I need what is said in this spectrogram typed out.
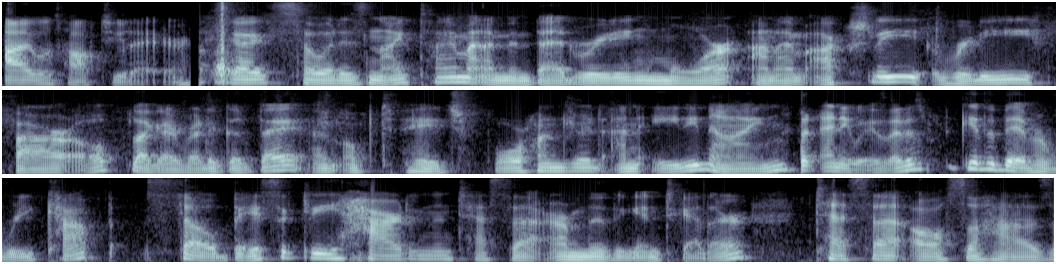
I will talk to you later. Okay guys, so it is nighttime and I'm in bed reading more and I'm actually really far up. Like I read a good bit. I'm up to page 489. But anyways, I just want to give a bit of a recap. So basically Hardin and Tessa are moving in together. Tessa also has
